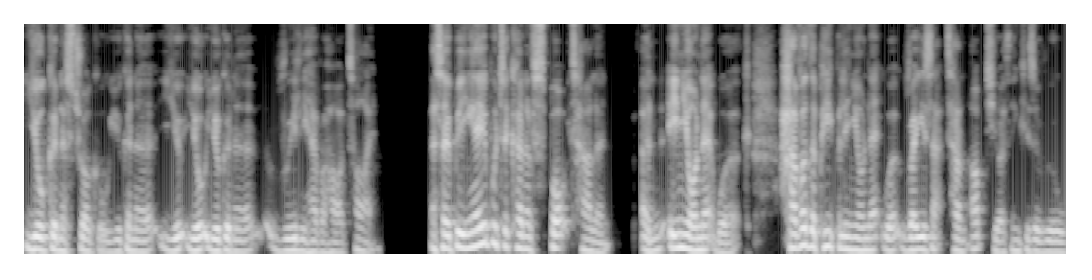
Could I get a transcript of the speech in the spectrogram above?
you're going to struggle. You're going to you, you're you're going to really have a hard time. And so, being able to kind of spot talent and in your network, have other people in your network raise that talent up to you, I think is a real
